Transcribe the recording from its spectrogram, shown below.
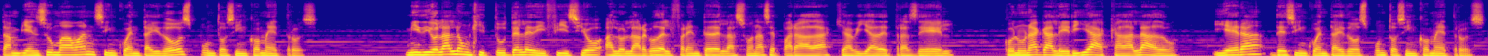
también sumaban 52.5 metros. Midió la longitud del edificio a lo largo del frente de la zona separada que había detrás de él, con una galería a cada lado, y era de 52.5 metros.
